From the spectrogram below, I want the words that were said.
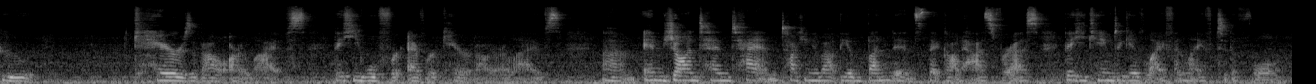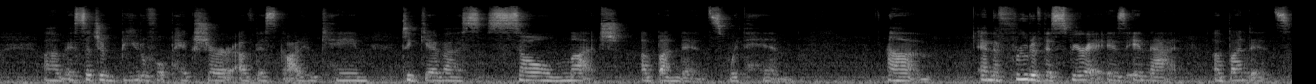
who cares about our lives, that He will forever care about our lives. Um, and John 10 10, talking about the abundance that God has for us, that He came to give life and life to the full. Um, is such a beautiful picture of this God who came to give us so much abundance with Him. Um, and the fruit of the Spirit is in that abundance.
